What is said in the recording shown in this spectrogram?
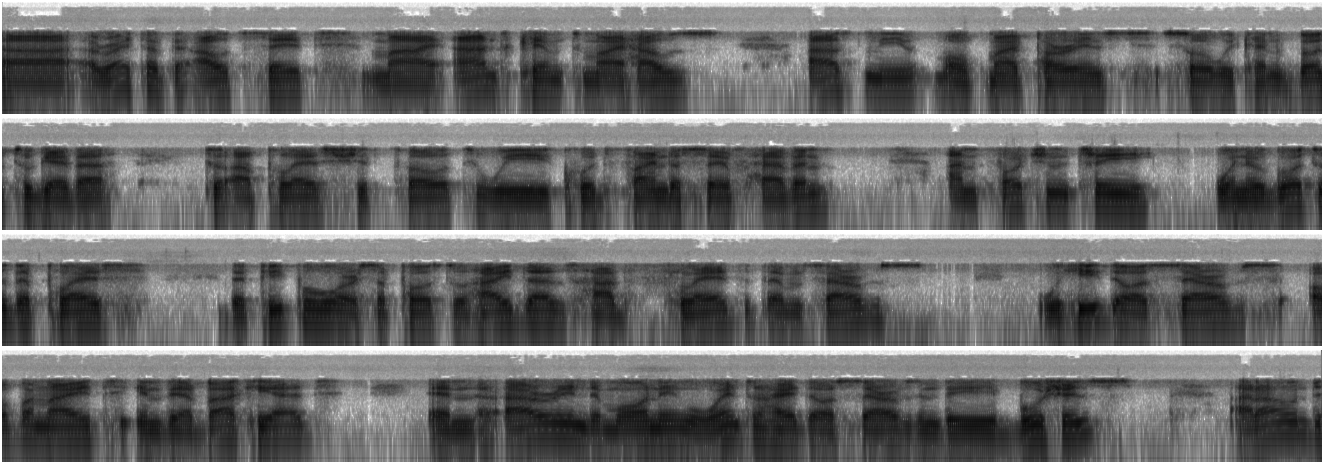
Uh, right at the outset, my aunt came to my house, asked me of my parents so we can go together to a place she thought we could find a safe haven. unfortunately, when we go to the place, the people who are supposed to hide us had fled themselves. We hid ourselves overnight in their backyard, and early in the morning, we went to hide ourselves in the bushes. Around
